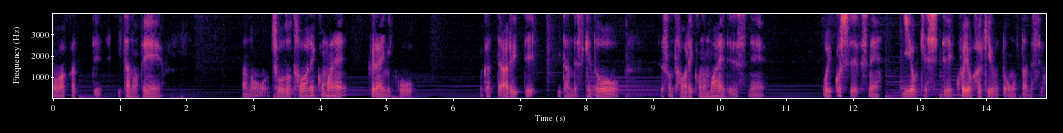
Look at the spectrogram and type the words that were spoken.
分かっていたので、あの、ちょうどタワレコ前くらいにこう、向かって歩いていたんですけど、でそのタワレコの前でですね、追い越してですね、意を消して声をかけようと思ったんですよ。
